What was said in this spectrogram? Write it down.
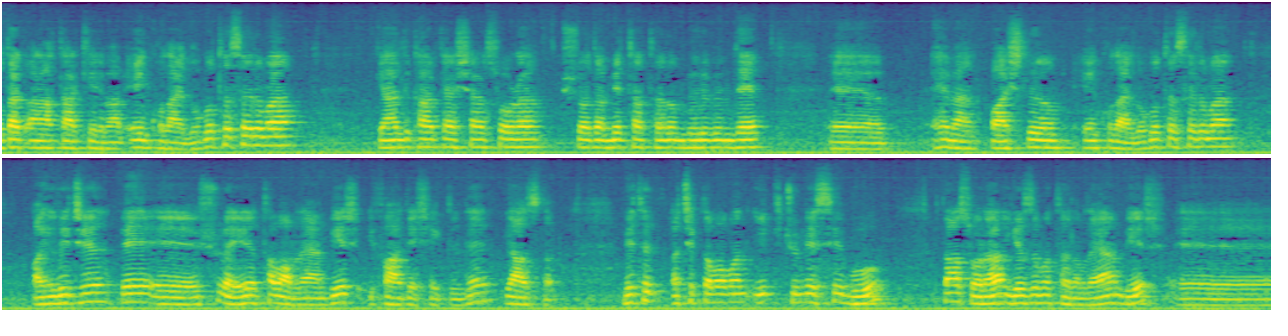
odak anahtar kelimem en kolay logo tasarımı geldik arkadaşlar sonra şurada meta tanım bölümünde e, hemen başlığım en kolay logo tasarımı ayırıcı ve e, şurayı tamamlayan bir ifade şeklinde yazdım. Meta açıklamamın ilk cümlesi bu. Daha sonra yazımı tanımlayan bir e,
